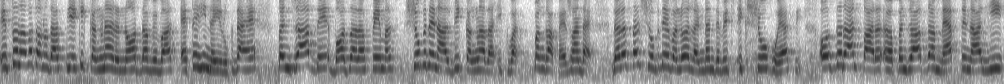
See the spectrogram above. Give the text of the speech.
ਇਸ ਤੋਂ ਇਲਾਵਾ ਤੁਹਾਨੂੰ ਦੱਸ ਦਈਏ ਕਿ ਕੰਗਣਾ ਰਣੌਤ ਦਾ ਵਿਵਾਦ ਇੱਥੇ ਹੀ ਨਹੀਂ ਰੁਕਦਾ ਹੈ। ਪੰਜਾਬ ਦੇ ਬਹੁਤ ਜ਼ਿਆਦਾ ਫੇਮਸ ਸ਼ੁਭ ਦੇ ਨਾਲ ਵੀ ਕੰਗਣਾ ਦਾ ਇੱਕ ਵਾਰ ਪੰਗਾ ਪੈ ਜਾਂਦਾ ਹੈ। ਦਰਅਸਲ ਸ਼ੁਭ ਦੇ ਵੱਲੋਂ ਲੰਡਨ ਦੇ ਵਿੱਚ ਇੱਕ ਸ਼ੋਅ ਹੋਇਆ ਸੀ। ਉਸ ਦੌਰਾਨ ਭਾਰ- ਪੰਜਾਬ ਦਾ ਮੈਪ ਦੇ ਨਾਲ ਹੀ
